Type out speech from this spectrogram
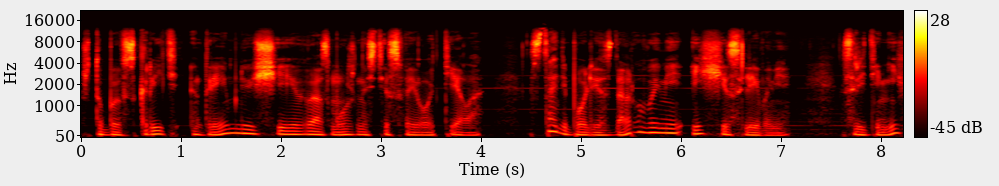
чтобы вскрыть дремлющие возможности своего тела, стать более здоровыми и счастливыми. Среди них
